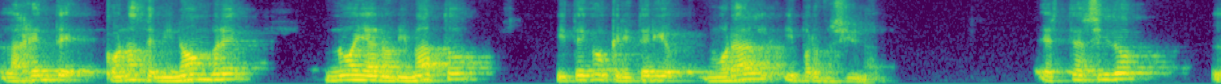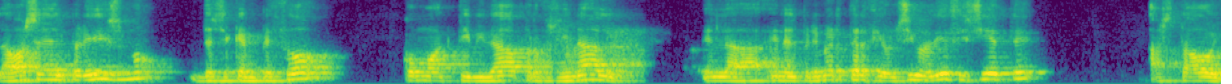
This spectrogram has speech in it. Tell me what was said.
la gente conoce mi nombre, no hay anonimato y tengo criterio moral y profesional. Esta ha sido la base del periodismo desde que empezó como actividad profesional en, el primer tercio del siglo XVII hasta hoy,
